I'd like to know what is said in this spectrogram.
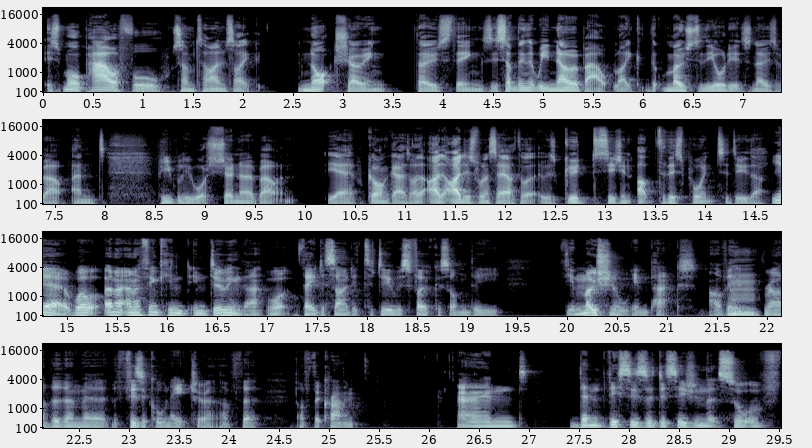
it's more powerful sometimes. Like not showing those things is something that we know about. Like that most of the audience knows about, and people who watch the show know about. Yeah, go on, guys. I I, I just want to say I thought it was a good decision up to this point to do that. Yeah, well, and I, and I think in, in doing that, what they decided to do was focus on the the emotional impacts of it rather than the, the physical nature of the of the crime. And then this is a decision that sort of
